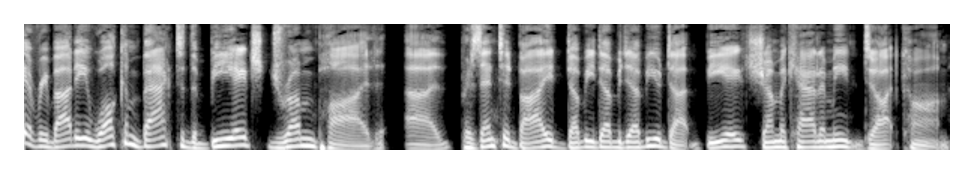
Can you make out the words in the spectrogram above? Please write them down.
everybody. Welcome back to the BH Drum Pod, uh, presented by www.bhdrumacademy.com.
